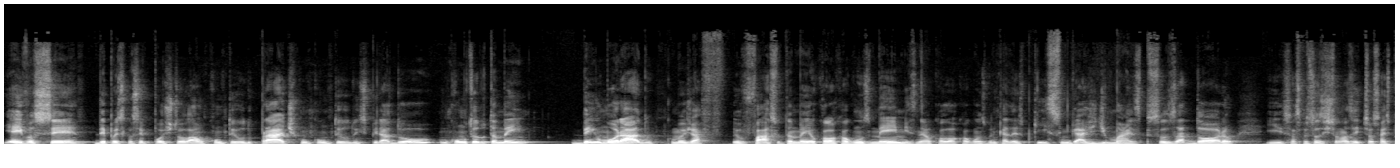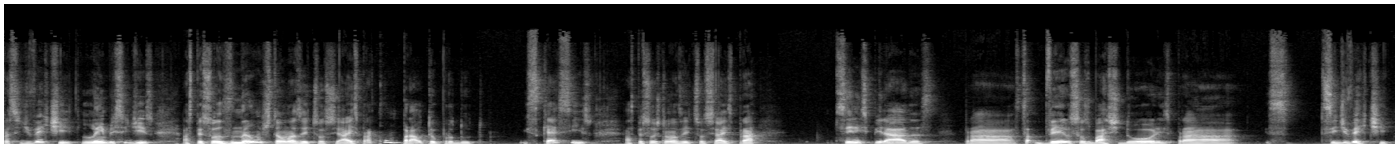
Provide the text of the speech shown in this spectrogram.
E aí você, depois que você postou lá um conteúdo prático, um conteúdo inspirador, um conteúdo também bem humorado, como eu já eu faço também, eu coloco alguns memes, né? Eu coloco algumas brincadeiras porque isso engaja demais. As pessoas adoram isso. As pessoas estão nas redes sociais para se divertir. Lembre-se disso. As pessoas não estão nas redes sociais para comprar o teu produto. Esquece isso. As pessoas estão nas redes sociais para serem inspiradas, para ver os seus bastidores, para se divertir.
